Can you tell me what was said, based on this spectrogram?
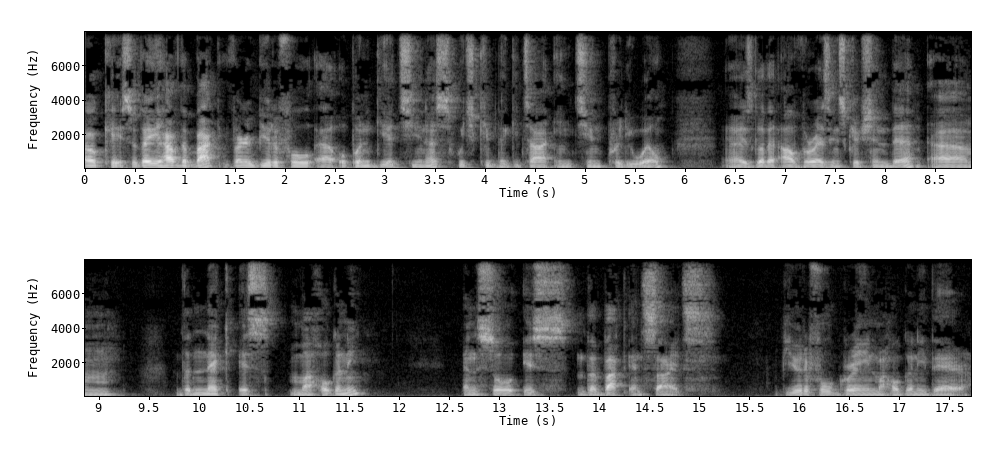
Okay, so there you have the back. Very beautiful uh, open gear tuners, which keep the guitar in tune pretty well. Uh, it's got the Alvarez inscription there. Um, the neck is mahogany, and so is the back and sides. Beautiful grain mahogany there.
